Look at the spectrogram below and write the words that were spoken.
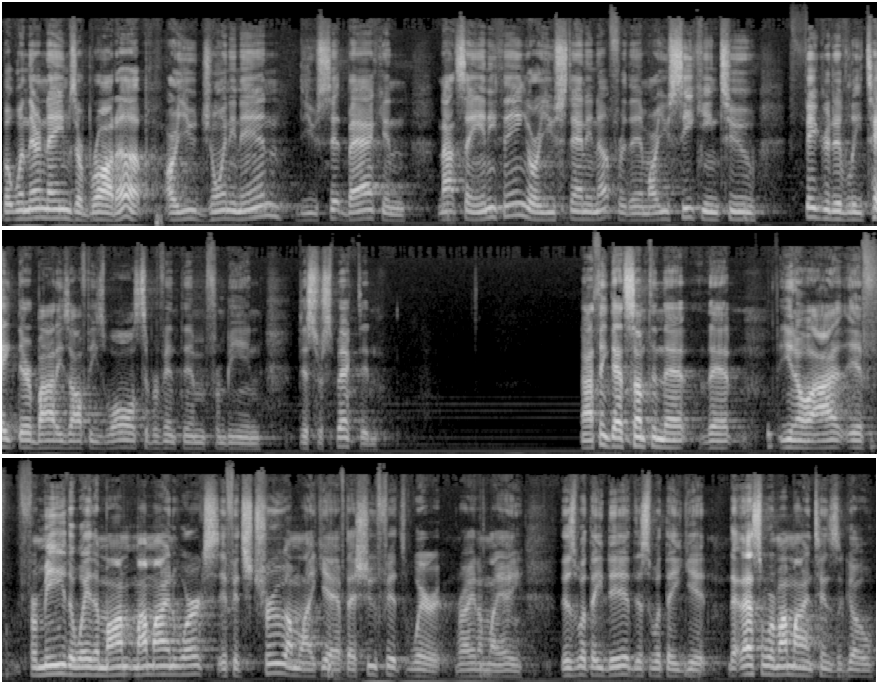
but when their names are brought up, are you joining in? Do you sit back and not say anything, or are you standing up for them? Are you seeking to figuratively take their bodies off these walls to prevent them from being disrespected? And I think that's something that, that you know, I, if for me, the way that my, my mind works, if it's true, I'm like, yeah, if that shoe fits, wear it, right? I'm like, hey, this is what they did, this is what they get. That, that's where my mind tends to go.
